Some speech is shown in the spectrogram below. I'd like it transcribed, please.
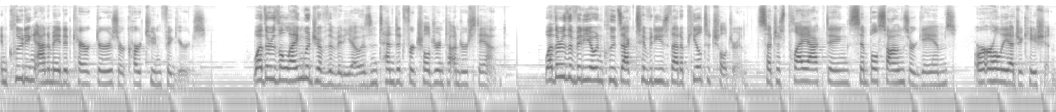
including animated characters or cartoon figures, whether the language of the video is intended for children to understand, whether the video includes activities that appeal to children, such as play acting, simple songs or games, or early education.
